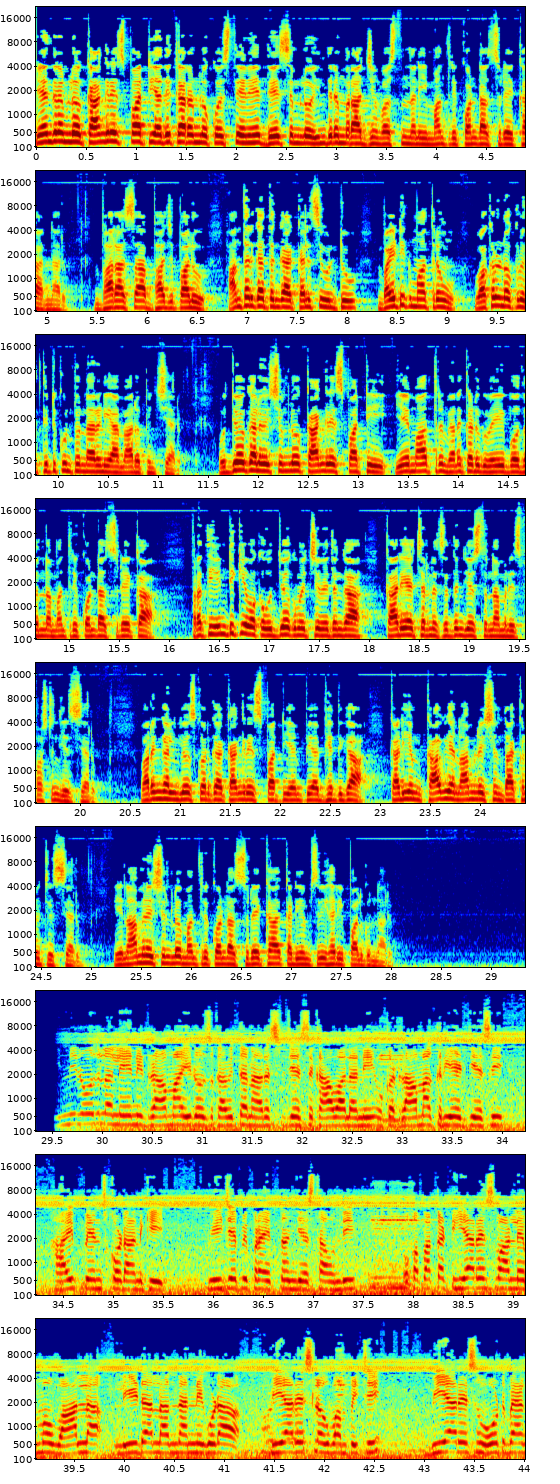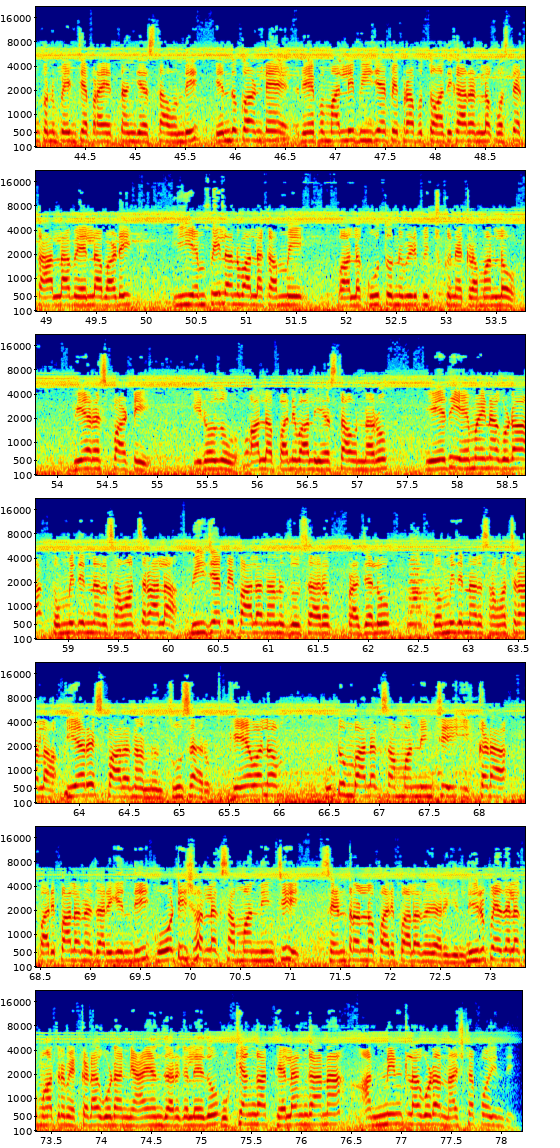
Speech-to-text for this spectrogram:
కేంద్రంలో కాంగ్రెస్ పార్టీ అధికారంలోకి వస్తేనే దేశంలో ఇందిరమ్మ రాజ్యం వస్తుందని మంత్రి కొండా సురేఖ అన్నారు. భారాస భాజపాలు అంతర్గతంగా కలిసి ఉంటూ బయటికి మాత్రం ఒకరినొకరు తిట్టుకుంటున్నారని ఆమె ఆరోపించారు. ఉద్యోగాల విషయంలో కాంగ్రెస్ పార్టీ ఏమాత్రం వెనకడుగు వేయబోదన్న మంత్రి కొండా సురేఖ ప్రతి ఇంటికి ఒక ఉద్యోగం వచ్చే విధంగా కార్యాచరణ సిద్ధం చేస్తున్నామని స్పష్టం చేశారు. వరంగల్ నియోజకవర్గ కాంగ్రెస్ పార్టీ ఎంపీ అభ్యర్థిగా కడియం కావ్య నామినేషన్ దాఖలు చేశారు. ఈ నామినేషన్లో మంత్రి కొండా సురేఖ కడియం శ్రీహరి పాల్గొన్నారు. రోజుల లేని డ్రామా ఈరోజు కవితను అరెస్ట్ చేసి కావాలని ఒక డ్రామా క్రియేట్ చేసి హైప్ పెంచుకోవడానికి బీజేపీ ప్రయత్నం చేస్తూ ఉంది. ఒక పక్క టీఆర్ఎస్ వాళ్ళేమో వాళ్ళ లీడర్లందరినీ కూడా బీఆర్ఎస్లోకి పంపించి బీఆర్ఎస్ ఓటు బ్యాంకును పెంచే ప్రయత్నం చేస్తూ ఉంది. ఎందుకంటే రేపు మళ్ళీ బీజేపీ ప్రభుత్వం అధికారంలోకి వస్తే కాళ్ళ వేళ్ళ పడి ఈ ఎంపీలను వాళ్ళకి అమ్మి వాళ్ళ కూతుర్ని విడిపించుకునే క్రమంలో బీఆర్ఎస్ పార్టీ ఈరోజు వాళ్ళ పని వాళ్ళు చేస్తూ ఉన్నారు. ఏది ఏమైనా కూడా తొమ్మిదిన్నర సంవత్సరాల బీజేపీ పాలనను చూశారు ప్రజలు. తొమ్మిదిన్నర సంవత్సరాల బీఆర్ఎస్ పాలనను చూశారు. కేవలం కుటుంబాలకు సంబంధించి ఇక్కడ పరిపాలన జరిగింది. కోటీశ్వర్లకు సంబంధించి సెంట్రల్లో పరిపాలన జరిగింది. నిరుపేదలకు మాత్రం ఎక్కడా కూడా న్యాయం జరగలేదు. ముఖ్యంగా తెలంగాణ అన్నింట్లో కూడా నష్టపోయింది.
